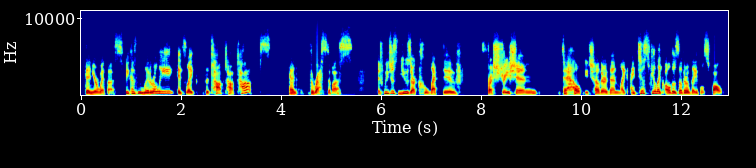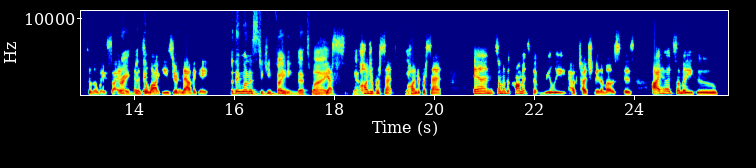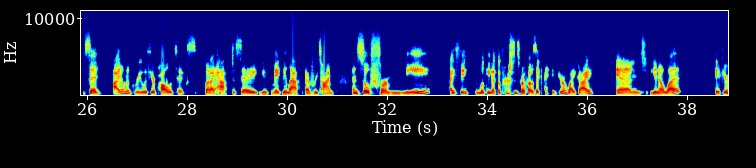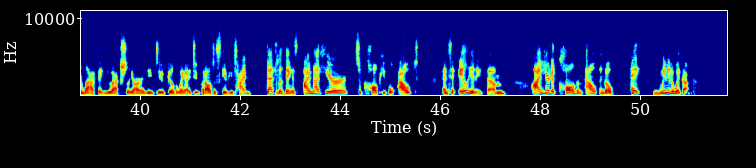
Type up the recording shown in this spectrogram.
Then you're with us because literally it's like the top, top, tops and the rest of us if we just use our collective frustration to help each other, then like I just feel like all those other labels fall to the wayside. Right. And it's a lot easier to navigate. But they want us to keep fighting. That's why. Yes. Percent. Hundred percent. And some of the comments that really have touched me the most is I had somebody who said, I don't agree with your politics, but I have to say you make me laugh every time. And so for me, I think looking at the person's profile, I was like, I think you're a white guy. And you know what? If you're laughing, you actually already do feel the way I do, but I'll just give you time. That's mm-hmm. the thing is I'm not here to call people out and to alienate them. I'm here to call them out and go, Hey, we need to wake up.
